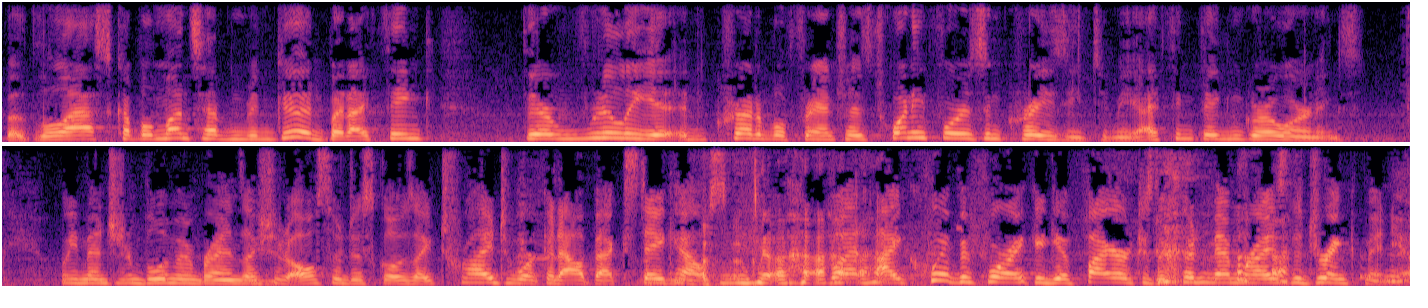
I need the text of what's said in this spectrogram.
the last couple months haven't been good, but I think they're really an incredible franchise. 24 isn't crazy to me. I think they can grow earnings. We mentioned Bloomin' Brands. I should also disclose I tried to work at Outback Steakhouse, but I quit before I could get fired because I couldn't memorize the drink menu.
